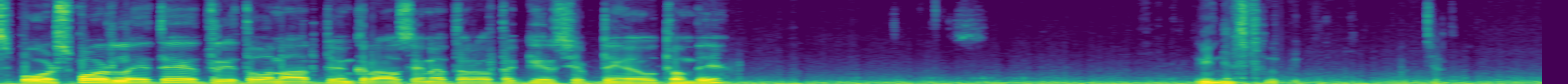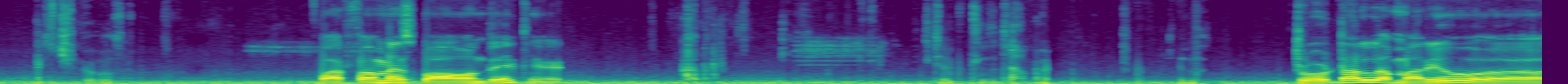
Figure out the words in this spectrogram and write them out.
స్పోర్ట్స్ మోడ్లో అయితే త్రీ థౌసండ్ ఆర్పిఎం క్రాస్ అయిన తర్వాత గేర్ షిఫ్టింగ్ అవుతుంది. పర్ఫార్మెన్స్ బాగుంది. టోటల్ మరియు uh,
